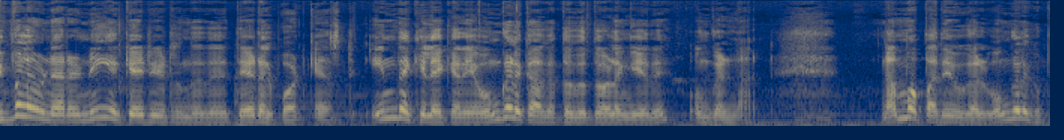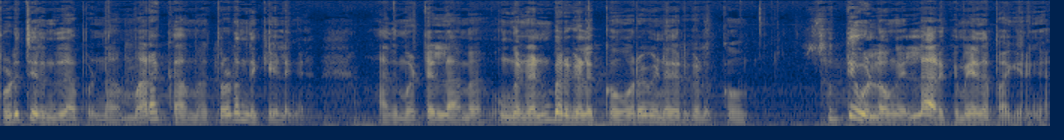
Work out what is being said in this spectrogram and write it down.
இவ்வளவு நேரம் நீங்கள் கேட்டுக்கிட்டு இருந்தது தேடல் பாட்காஸ்ட். இந்த கிளை கதையை உங்களுக்காக தொகுத்து வழங்கியது உங்கள் நான். நம்ம பதிவுகள் உங்களுக்கு பிடிச்சிருந்தது அப்படின்னா மறக்காமல் தொடர்ந்து கேளுங்க. அது மட்டும் இல்லாமல் உங்கள் நண்பர்களுக்கும் உறவினர்களுக்கும் சுற்றி உள்ளவங்க எல்லாருக்குமே இதை பகிருங்க.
